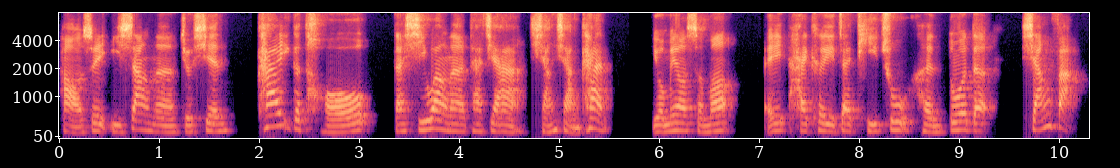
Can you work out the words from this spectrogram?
好，所以以上呢，就先开一个头。那希望呢，大家想想看，有没有什么？哎，还可以再提出很多的想法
